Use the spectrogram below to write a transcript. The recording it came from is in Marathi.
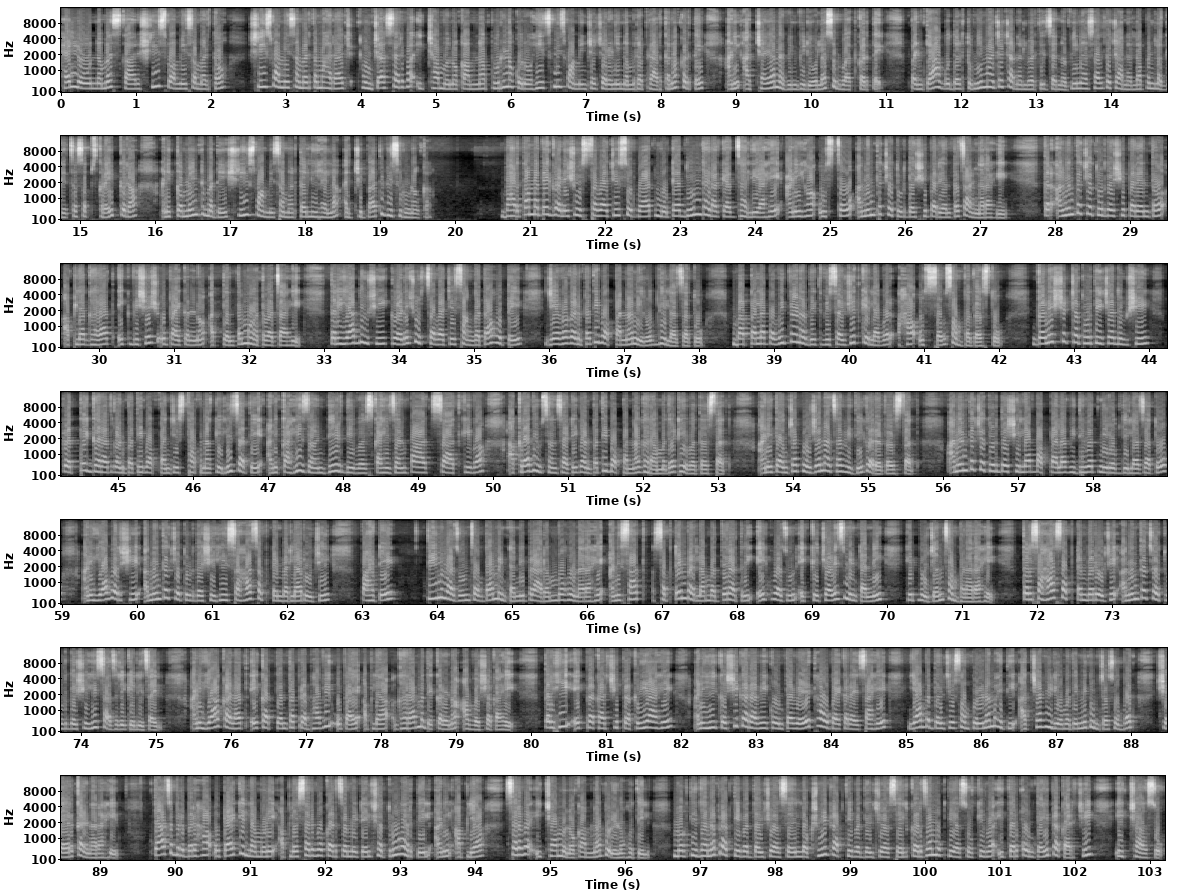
हॅलो नमस्कार. श्री स्वामी समर्थ. श्री स्वामी समर्थ महाराज तुमच्या सर्व इच्छा मनोकामना पूर्ण करो हीच मी स्वामींच्या चरणी नम्र प्रार्थना करते आणि आजच्या या नवीन व्हिडिओला सुरुवात करते. पण त्या अगोदर तुम्ही माझ्या चॅनलवरती जर नवीन असाल तर चॅनलला पण लगेच सबस्क्राईब करा आणि कमेंटमध्ये श्री स्वामी समर्थ लिहायला अजिबात विसरू नका. भारतामध्ये गणेश उत्सवाची सुरुवात मोठ्या धूमधडाक्यात झाली आहे आणि हा उत्सव अनंत चतुर्दशीपर्यंत चालणार आहे. तर अनंत चतुर्दशीपर्यंत आपल्या घरात एक विशेष उपाय करणं अत्यंत महत्वाचं आहे. तर या दिवशी गणेश उत्सवाची सांगता होते जेव्हा गणपती बाप्पांना निरोप दिला जातो. बाप्पाला पवित्र नदीत विसर्जित केल्यावर हा उत्सव संपत असतो. गणेश चतुर्थीच्या दिवशी प्रत्येक घरात गणपती बाप्पांची स्थापना केली जाते आणि काही जण दीड दिवस काही जण पाच सात किंवा अकरा दिवसांसाठी गणपती बाप्पांना घरामध्ये ठेवत असतात आणि त्यांच्या पूजनाचा विधी करत असतात. अनंत चतुर्दशीला बाप्पाला विधिवत निरोप दिला जातो आणि यावर्षी अनंत चतुर्दशी ही सहा सप्टेंबरला रोजी पहाटे तीन वाजून चौदा मिनिटांनी प्रारंभ होणार आहे आणि सात सप्टेंबरला मध्यरात्री एक वाजून एक्केचाळीस मिनिटांनी हे पूजन संपणार आहे. तर सहा सप्टेंबर रोजी अनंत चतुर्दशी ही साजरी केली जाईल आणि या काळात एक अत्यंत प्रभावी उपाय आपल्या घरामध्ये करणं आवश्यक आहे. तर ही एक प्रकारची प्रक्रिया आहे आणि ही कशी करावी कोणत्या वेळेत हा उपाय करायचा आहे याबद्दलची संपूर्ण माहिती आजच्या व्हिडिओमध्ये मी तुमच्यासोबत शेअर करणार आहे. त्याचबरोबर हा उपाय केल्यामुळे आपलं सर्व कर्ज मिटेल शत्रू हरतील आणि आपल्या सर्व इच्छा मनोकामना पूर्ण होतील. मग ती धनप्राप्तीबद्दलची असेल लक्ष्मी प्राप्तीबद्दलची असेल कर्जमुक्ती असो किंवा इतर कोणत्याही प्रकारची इच्छा असो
